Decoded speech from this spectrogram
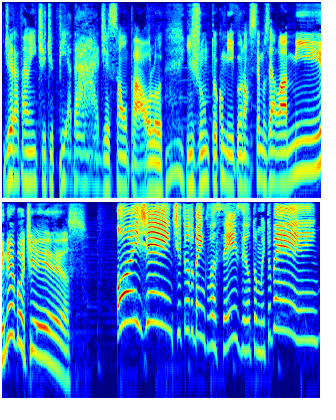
diretamente de Piedade, São Paulo. E junto comigo nós temos ela, Mini Gotis. Oi, gente, tudo bem com vocês? Eu tô muito bem.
